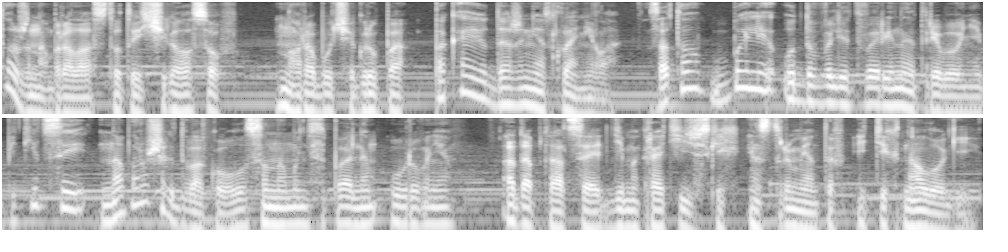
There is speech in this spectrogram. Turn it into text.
тоже набрала 100 тысяч голосов – но рабочая группа пока ее даже не отклонила. Зато были удовлетворены требования петиции, набравших два голоса на муниципальном уровне. Адаптация демократических инструментов и технологий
